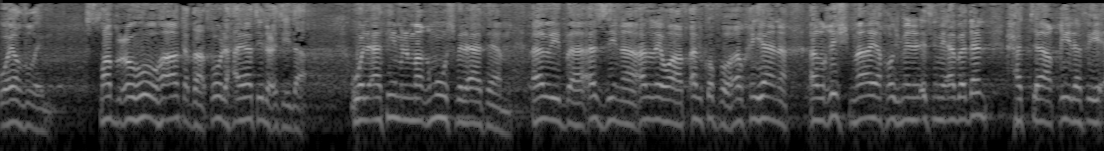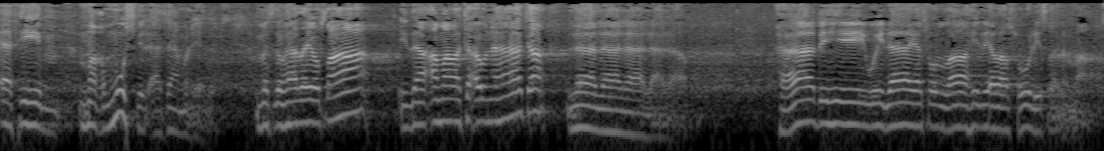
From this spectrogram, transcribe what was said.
ويظلم طبعه هكذا طول حياته الاعتداء. والآثيم المغموس بالآثام الربا الزنا اللواط الكفر الخيانة الغش ما يخرج من الإثم أبدا حتى قيل في أثيم مغموس في الآثام والعياذ مثل هذا يطاع إذا أمرك أو نهاك. لا لا لا لا لا. هذه ولاية الله لرسول صلى الله عليه وسلم.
